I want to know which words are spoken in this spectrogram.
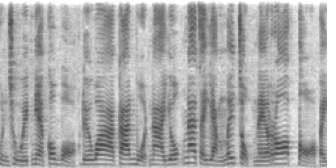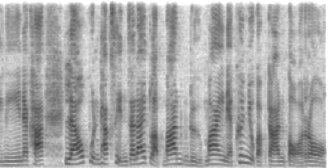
คุณชูวิทย์เนี่ยก็บอกด้วยว่าการโหวตนายกน่าจะยังไม่จบในรอบต่อไปนี้นะคะ แล้วคุณทักษิณจะได้กลับบ้านหรือไม่เนี่ยขึ้นอยู่กับการต่อรอง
